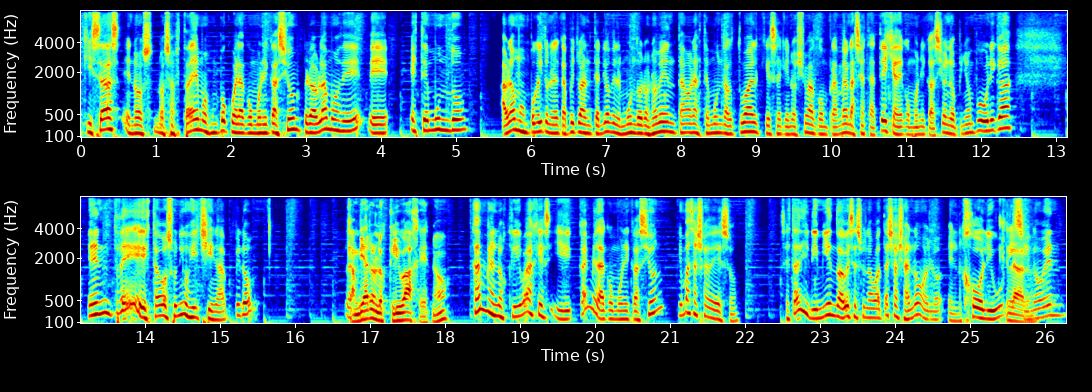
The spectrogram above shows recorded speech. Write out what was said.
quizás eh, nos, nos abstraemos un poco de la comunicación, pero hablamos de este mundo, hablamos un poquito en el capítulo anterior del mundo de los 90, ahora este mundo actual, que es el que nos lleva a comprender las estrategias de comunicación y opinión pública entre Estados Unidos y China. Pero Cambiaron los clivajes, ¿no? Cambian los clivajes y cambia la comunicación y más allá de eso. Se está dirimiendo a veces una batalla ya no en, lo- en Hollywood, Claro. sino en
